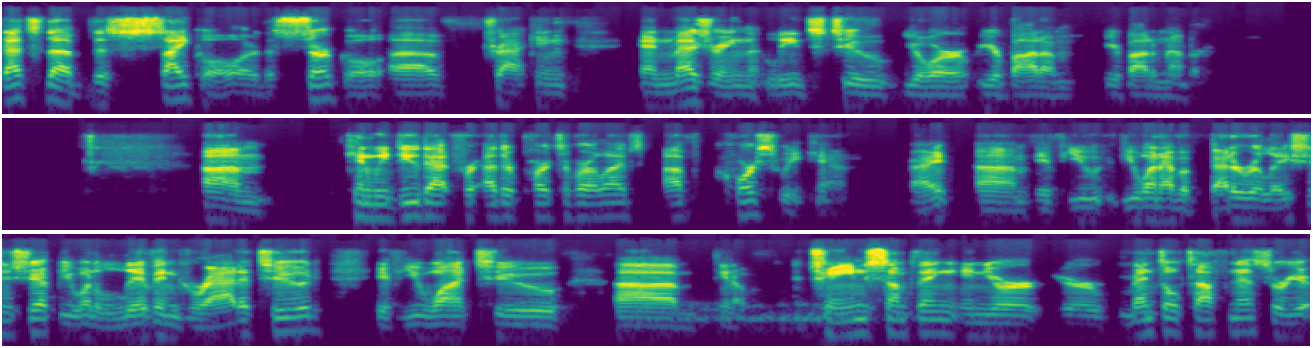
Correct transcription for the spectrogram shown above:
that's the the cycle or the circle of tracking and measuring that leads to your your bottom your bottom number. Um, can we do that for other parts of our lives? Of course we can right? Um, if you if you want to have a better relationship you want to live in gratitude if you want to um, you know change something in your your mental toughness or your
